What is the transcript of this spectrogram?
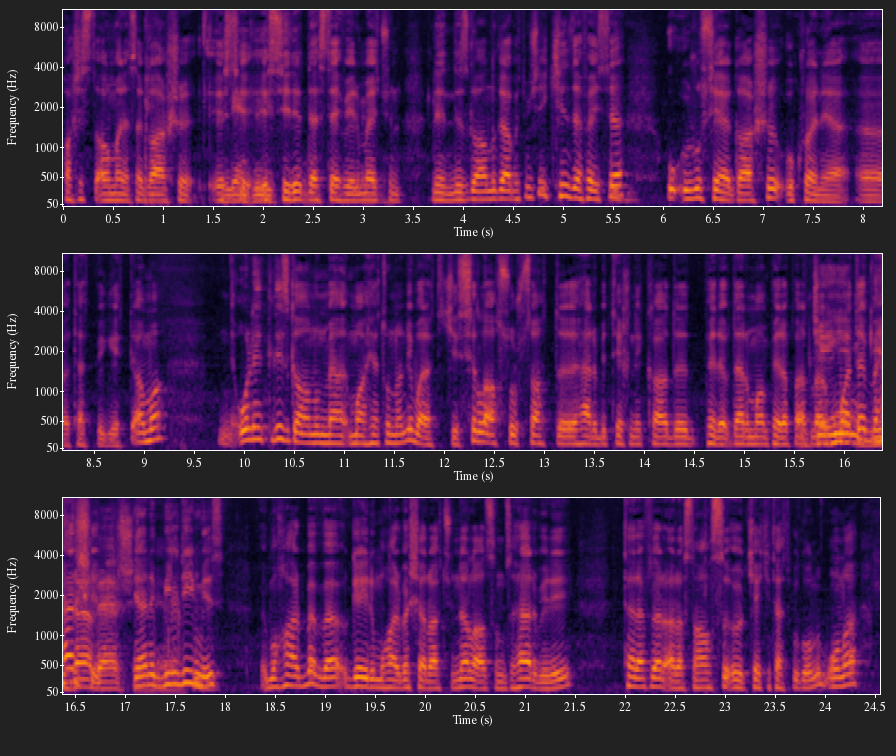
faşist Almaniyasına qarşı SSR dəstək vermək üçün Lend-Liz qanunu qəbul etmişdi. İkinci dəfə isə Rusiyaya qarşı Ukraynaya ə, tətbiq etdi. Amma o Lend-Liz qanunun mahiyyəti ondan ibarətdir ki, silah sursatdır, hərbi texnikadır, pere, dərman preparatlar, və hər şey. hər şey. Yəni bildiyimiz müharibə və qeyri-müharibə şərait üçün nə lazımdırsa hər biri tərəflər arasında hansı ölkəyə ki tətbiq olunub, ona e,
